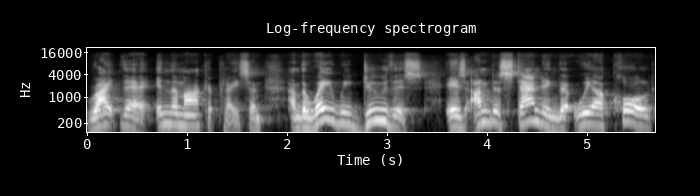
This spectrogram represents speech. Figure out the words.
right there in the marketplace. And, and the way we do this is understanding that we are called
